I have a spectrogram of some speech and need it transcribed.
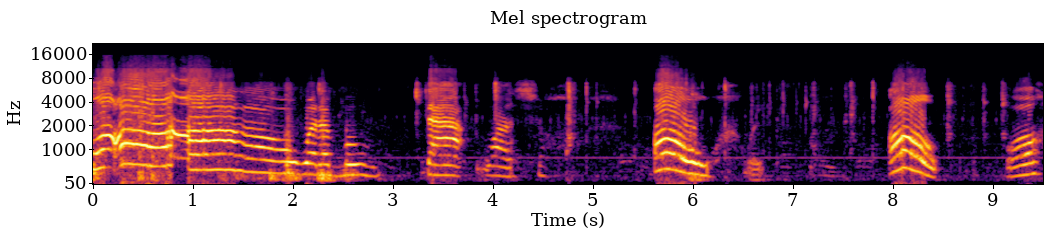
Wow! What a move that was. Oh! Wait. Oh! Oh!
